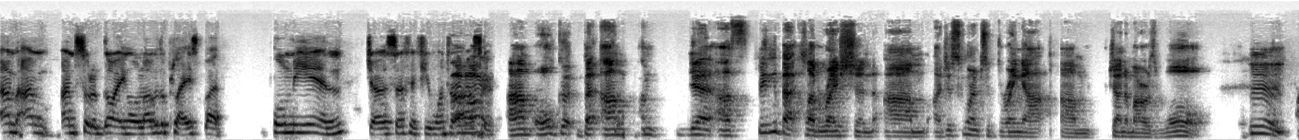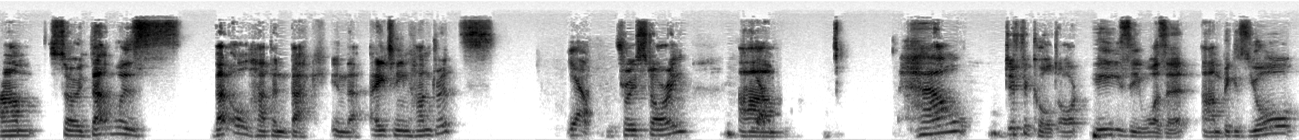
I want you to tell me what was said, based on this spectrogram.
I'm, I'm, I'm sort of going all over the place, but pull me in, Joseph, if you want to No, ask. no, um, all good. But um, um, yeah, uh, speaking about collaboration, um, I just wanted to bring up um, Jandamarra's War. Mm, Um, so that was that all happened back in the 1800s. Yeah. True story. Um, How difficult or easy was it? Um, because you're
